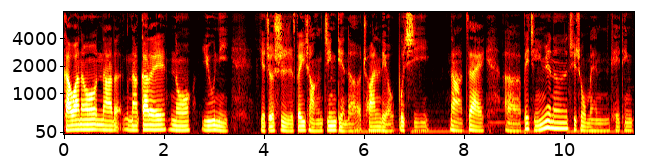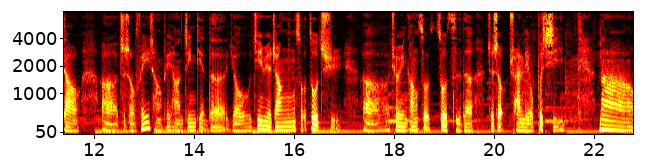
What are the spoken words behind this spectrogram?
《Kawano Nagare no Uni》。也就是非常经典的川流不息。那在呃背景音乐呢，其实我们可以听到呃这首非常非常经典的由建乐章所作曲，呃邱云康所作词的这首川流不息。那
